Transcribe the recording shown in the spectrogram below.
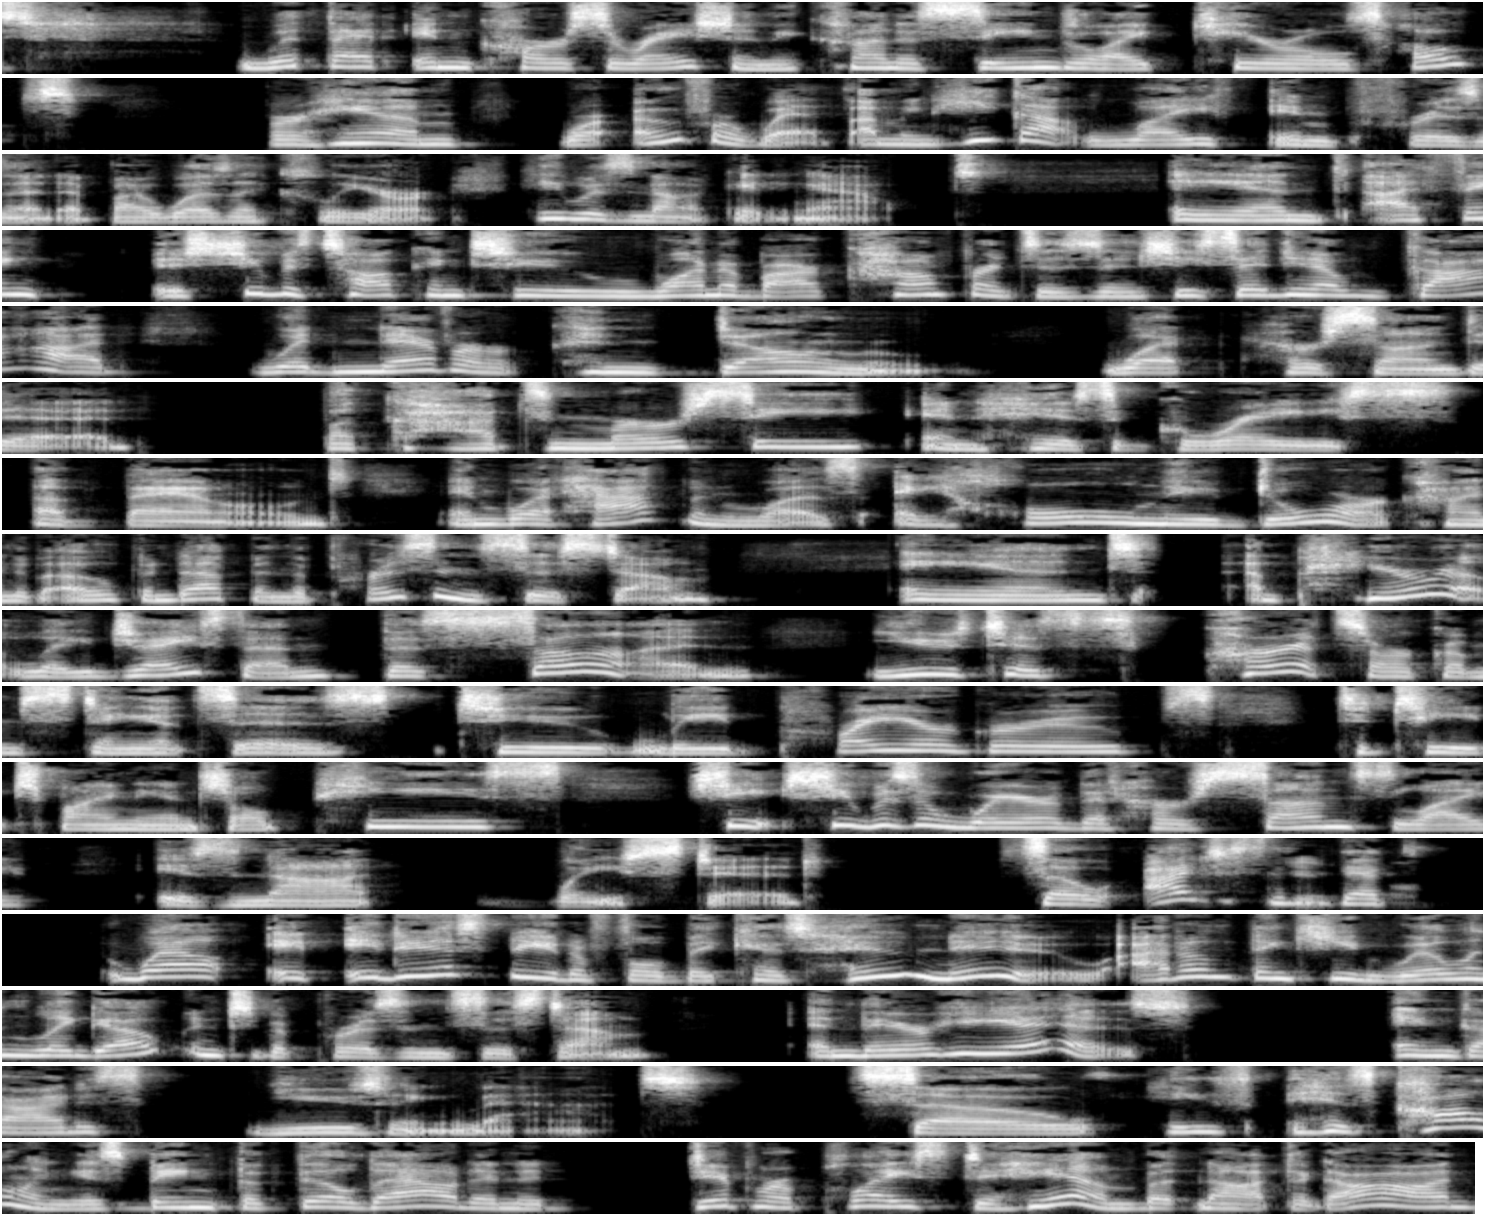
with that incarceration, it kind of seemed like Carol's hopes for him were over with. I mean, he got life in prison. If I wasn't clear, he was not getting out. And I think she was talking to one of our conferences and she said, you know, God would never condone what her son did, but God's mercy and his grace abound. And what happened was a whole new door kind of opened up in the prison system and apparently Jason, the son, used his current circumstances to lead prayer groups, to teach financial peace. She, she was aware that her son's life is not wasted. So I just think that's, well, it, it is beautiful because who knew? I don't think he'd willingly go into the prison system. And there he is. And God is using that. So he's, his calling is being fulfilled out in a different place to him, but not to God.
